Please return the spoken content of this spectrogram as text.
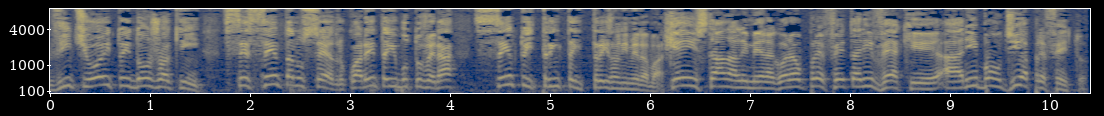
28 em Dom Joaquim, 60 no Cedro, 40 em Butuverá, 133 na Limeira Baixa. Quem está na Limeira agora é o prefeito Ari Vec. Ari, bom dia, prefeito.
